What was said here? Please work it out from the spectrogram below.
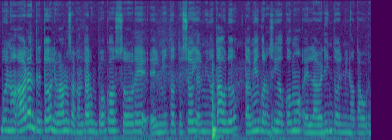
Bueno, ahora entre todos les vamos a contar un poco sobre el mito Teseo y el Minotauro, también conocido como el laberinto del Minotauro.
